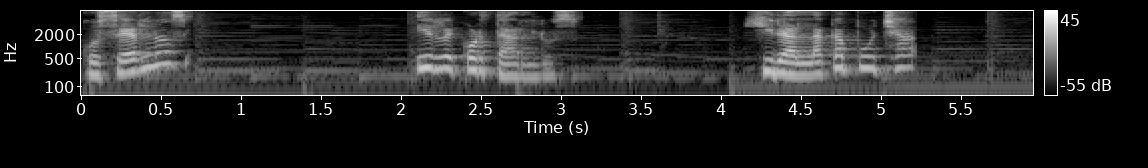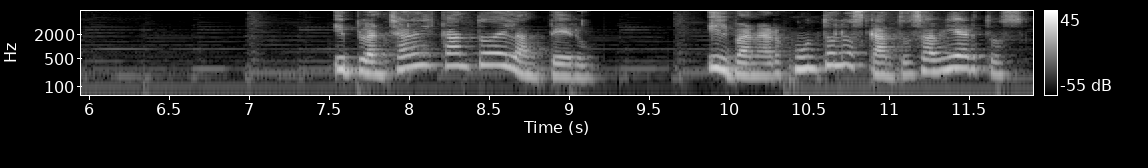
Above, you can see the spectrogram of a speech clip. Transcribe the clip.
Coserlos y recortarlos, girar la capucha y planchar el canto delantero, hilvanar juntos los cantos abiertos,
